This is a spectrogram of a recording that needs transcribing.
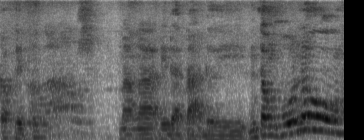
Oh gitu. Mangga didata deui. Entong punuh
